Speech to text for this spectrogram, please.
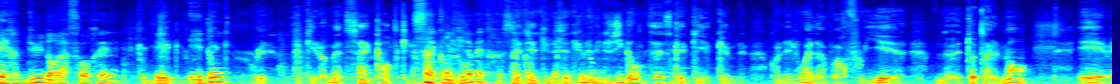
perdue dans la forêt. Et, donc. oui, des kilomètres, 50 kilomètres. 50 kilomètres. C'est une ville gigantesque qui, qu'on est loin d'avoir fouillé euh, totalement. Et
